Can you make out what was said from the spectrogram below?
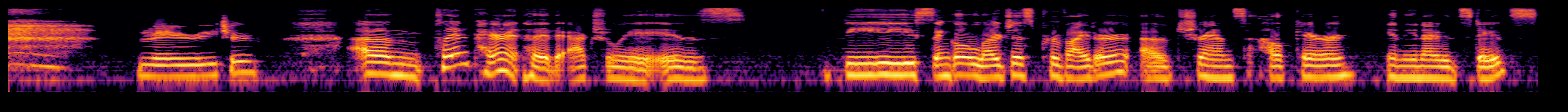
Very true. Um, Planned Parenthood actually is the single largest provider of trans healthcare in the United States.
